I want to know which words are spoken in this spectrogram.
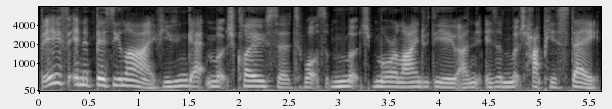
But if in a busy life you can get much closer to what's much more aligned with you and is a much happier state,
